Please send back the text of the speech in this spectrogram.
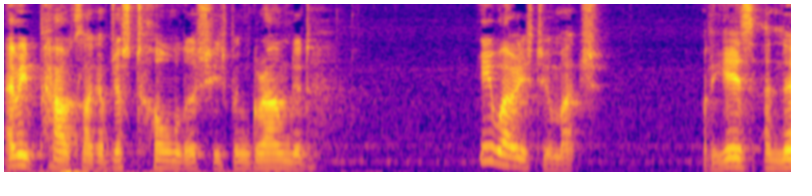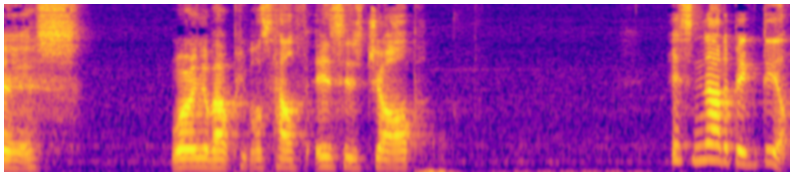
Emi pouts like I've just told her she's been grounded. He worries too much. But he is a nurse. Worrying about people's health is his job. It's not a big deal,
